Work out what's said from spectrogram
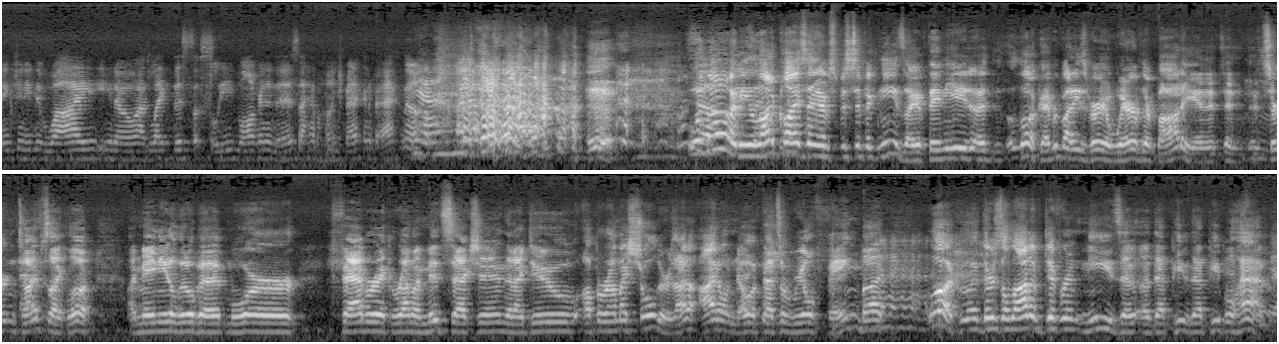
Things you need to. Why? You know, I'd like this sleeve longer than this. I have a hunchback in the back. No. well, no, I mean, a lot of clients they have specific needs. Like if they need, a, look, everybody's very aware of their body, and, it, and Mm-hmm. certain types, like, look, I may need a little bit more fabric around my midsection than I do up around my shoulders. I don't, I don't know if that's a real thing, but look, there's a lot of different needs uh, uh, that people that people have, Yeah,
